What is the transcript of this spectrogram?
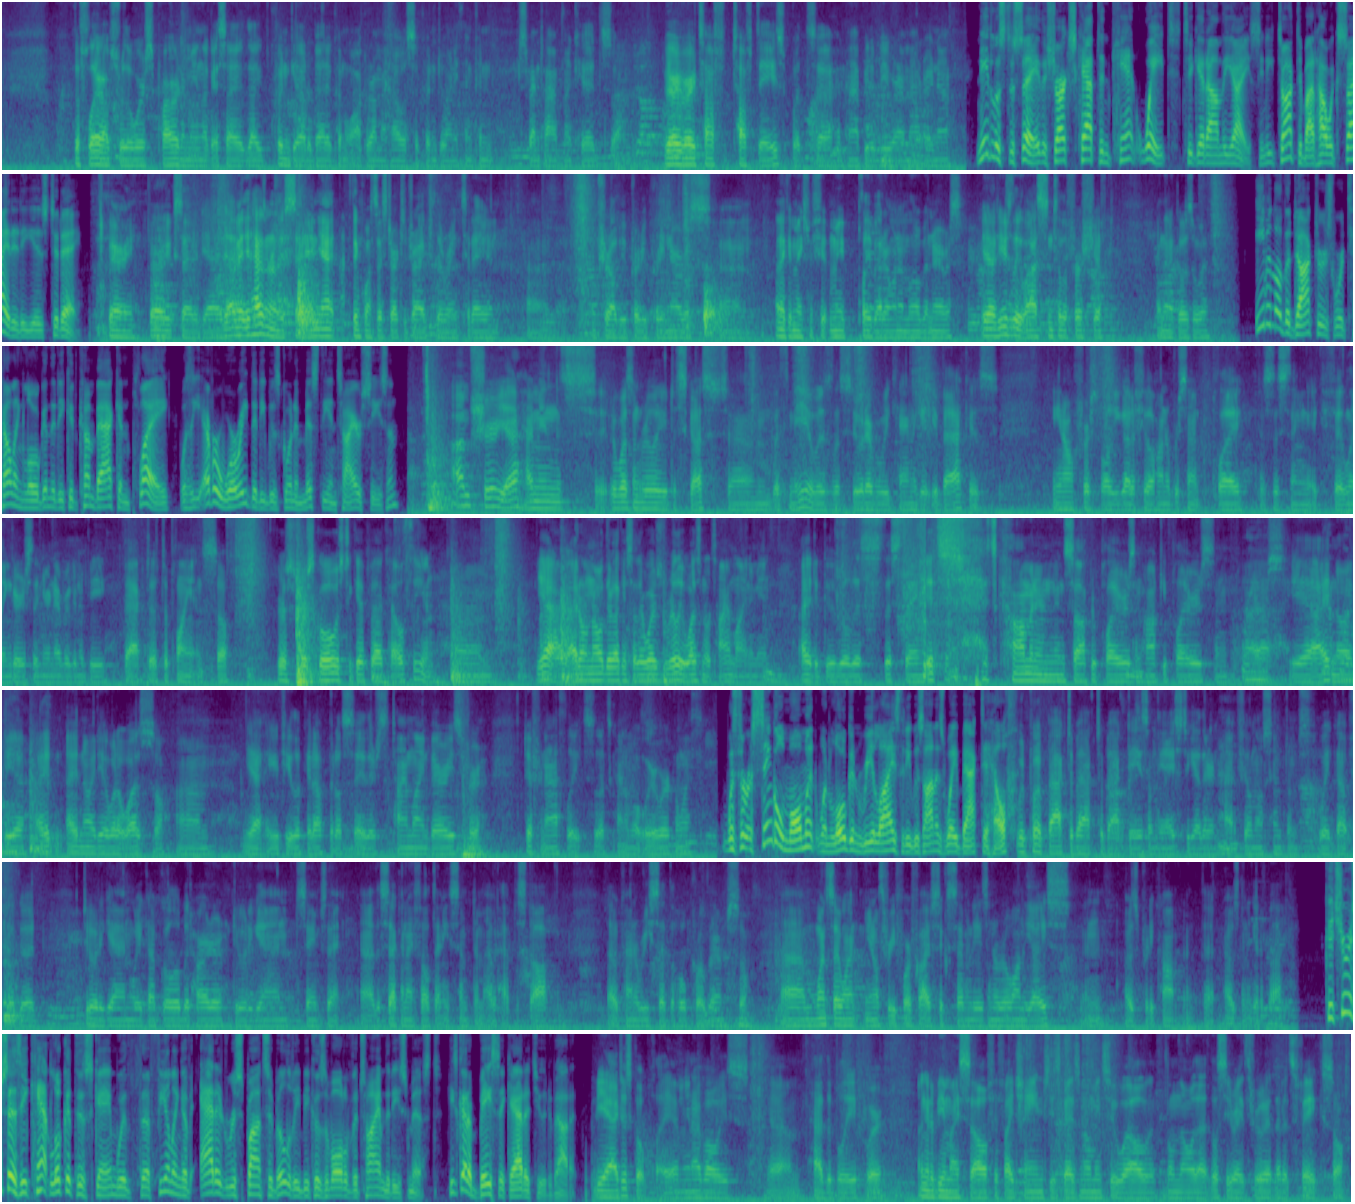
the flare ups were the worst part. I mean, like I said, I couldn't get out of bed. I couldn't walk around my house. I couldn't do anything. Couldn't spend time with my kids. So very, very tough, tough days. But uh, I'm happy to be where I'm at right now. Needless to say, the Sharks captain can't wait to get on the ice, and he talked about how excited he is today. Very, very excited. Yeah, I mean, it hasn't really set in yet. I think once I start to drive to the rink today, and um, I'm sure I'll be pretty, pretty nervous. Um, I think it makes me feel me play better when I'm a little bit nervous. Yeah, usually it lasts until the first shift, and then it goes away. Even though the doctors were telling Logan that he could come back and play, was he ever worried that he was going to miss the entire season? I'm sure, yeah. I mean, it wasn't really discussed um, with me. It was let's do whatever we can to get you back. As you know, first of all, you got to feel 100% play because this thing, if it lingers, then you're never going to be back to, to playing. So, first goal was to get back healthy, and um, yeah, I don't know. There, like I said, there was really was no timeline. I mean, I had to Google this this thing. It's it's common in, in soccer players and hockey players, and uh, yeah, I had no idea. I had, I had no idea what it was. So um, yeah, if you look it up, it'll say there's timeline varies for different athletes. So that's kind of what we were working with. Was there a single moment when Logan realized that he was on his way back to health? We'd put back to back to back days on the ice together and have, feel no symptoms. Wake up, feel good. Do it again. Wake up, go a little bit harder. Do it again. Same thing. Uh, the second I felt any symptom, I would have to stop. That would kind of reset the whole program. So um, once I went, you know, three, four, five, six, seven days in a row on the ice, and I was pretty confident that I was going to get it back. Couture says he can't look at this game with a feeling of added responsibility because of all of the time that he's missed. He's got a basic attitude about it. Yeah, I just go play. I mean, I've always um, had the belief where I'm going to be myself. If I change, these guys know me too well, and they'll know that they'll see right through it that it's fake. So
